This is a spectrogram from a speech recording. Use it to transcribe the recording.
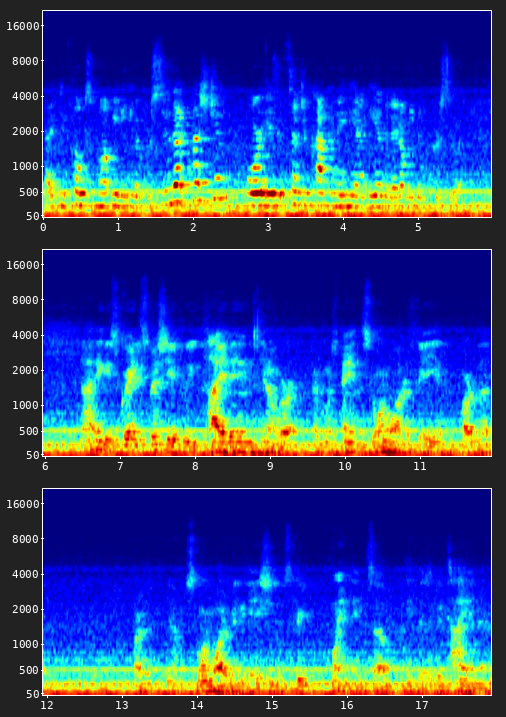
uh, do folks want me to even pursue that question? Or is it such a cockamamie idea that I don't even pursue it? I think it's great, especially if we tie it in, you know, where everyone's paying the stormwater fee and part of the, part of, you know, stormwater mitigation is tree planting, so I think there's a good tie in there.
